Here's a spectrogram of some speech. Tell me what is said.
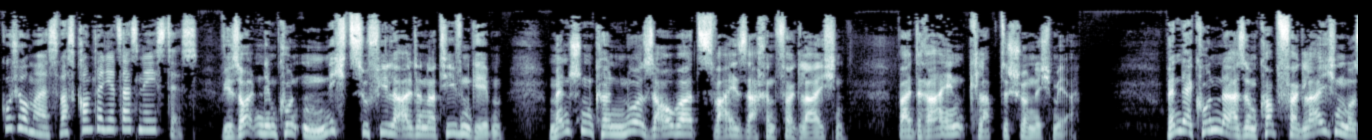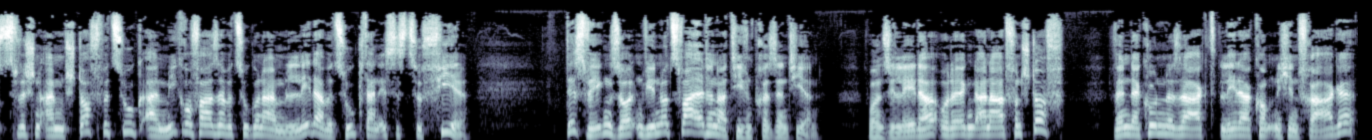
Gut, Thomas, was kommt denn jetzt als nächstes? Wir sollten dem Kunden nicht zu viele Alternativen geben. Menschen können nur sauber zwei Sachen vergleichen. Bei dreien klappt es schon nicht mehr. Wenn der Kunde also im Kopf vergleichen muss zwischen einem Stoffbezug, einem Mikrofaserbezug und einem Lederbezug, dann ist es zu viel. Deswegen sollten wir nur zwei Alternativen präsentieren. Wollen Sie Leder oder irgendeine Art von Stoff? Wenn der Kunde sagt, Leder kommt nicht in Frage,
